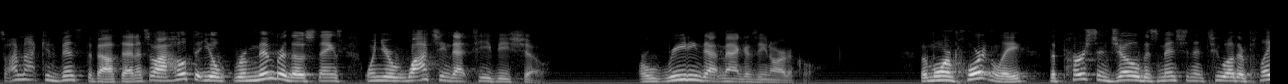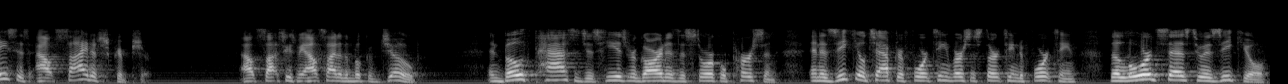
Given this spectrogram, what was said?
So I'm not convinced about that. And so I hope that you'll remember those things when you're watching that TV show or reading that magazine article. But more importantly, the person Job is mentioned in two other places outside of Scripture. Outside, excuse me, outside of the book of Job. In both passages, he is regarded as a historical person. In Ezekiel chapter 14, verses 13 to 14, the Lord says to Ezekiel,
